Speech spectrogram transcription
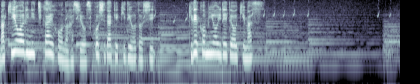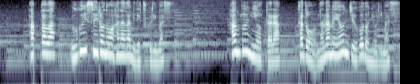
巻き終わりに近い方の端を少しだけ切り落とし切れ込みを入れておきます。葉っぱはうぐいす色のお花紙で作ります。半分に折ったら角を斜め45度に折ります。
